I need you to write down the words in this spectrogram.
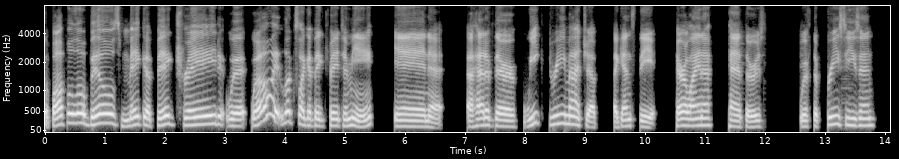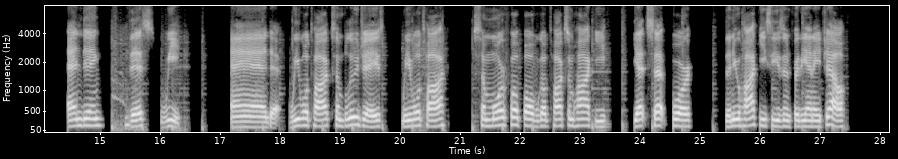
The Buffalo Bills make a big trade with, well, it looks like a big trade to me in uh, ahead of their week three matchup against the Carolina Panthers with the preseason ending this week. And we will talk some Blue Jays. We will talk some more football. We'll talk some hockey. Get set for the new hockey season for the NHL.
